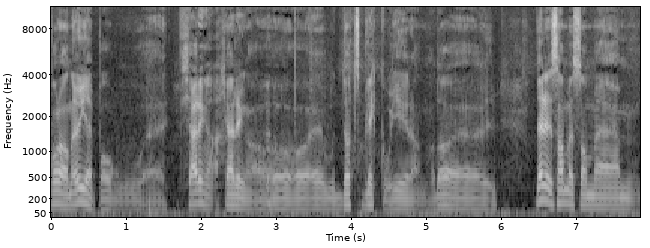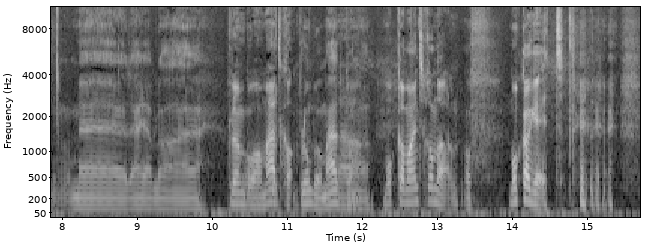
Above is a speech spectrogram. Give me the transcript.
får han øye på uh, Kjerringa. og, og, og dødsblikket hun gir han. Og da eh, Det er det samme som eh, med det jævla Plumbo og Madcon. Plumbo og Madcon. Ja. Ja. Mokkamann-skandalen. Mokkagate.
